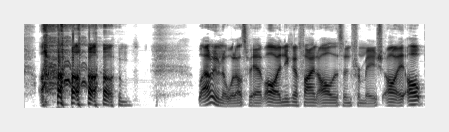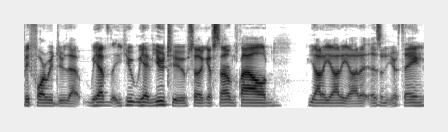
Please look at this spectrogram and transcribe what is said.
um, well, I don't even know what else we have. Oh, and you can find all this information. Oh, oh, before we do that, we have the you we have YouTube. So like if SoundCloud, yada yada yada, isn't your thing,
